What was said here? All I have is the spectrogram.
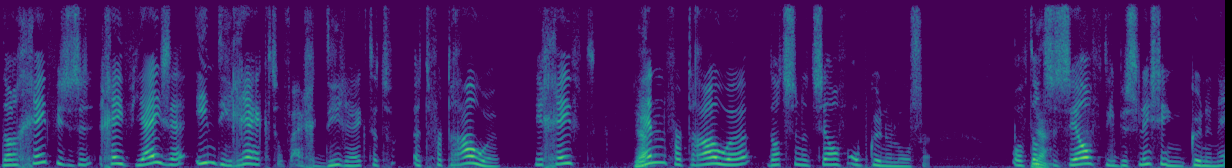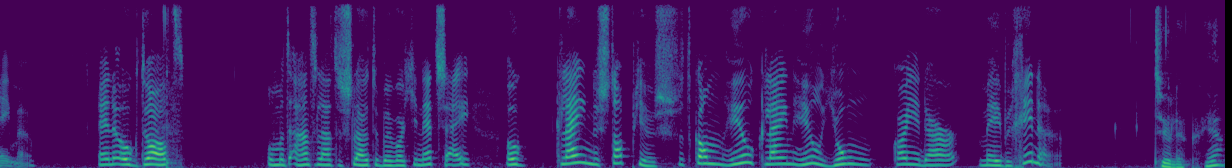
dan geef, je ze, geef jij ze indirect, of eigenlijk direct, het, het vertrouwen. Je geeft Ja. hen vertrouwen dat ze het zelf op kunnen lossen. Of dat Ja. ze zelf die beslissing kunnen nemen. En ook dat, om het aan te laten sluiten bij wat je net zei, ook kleine stapjes. Het kan heel klein, heel jong, kan je daarmee beginnen. Tuurlijk, ja.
